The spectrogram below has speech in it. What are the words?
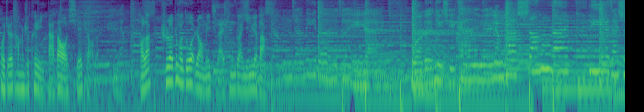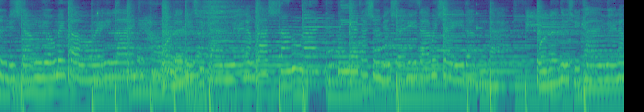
我觉得他们是可以达到协调的。嗯好了，说了这么多，让我们一起来听段音乐吧。想着你的最爱，我们一起看月亮爬上来，你也在失眠，想有美好未来。我们一起看月亮爬上来，你也在失眠，谁在为谁等待？我们一起看月亮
